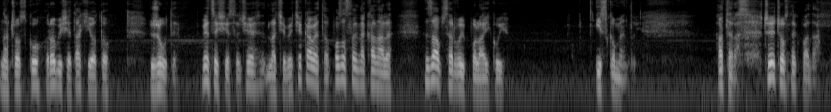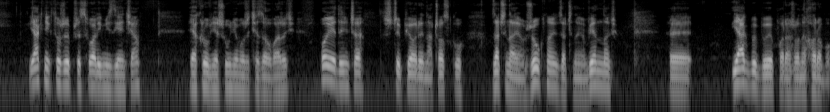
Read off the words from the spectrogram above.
na czosnku robi się taki oto żółty? Więcej jeśli jest dla Ciebie ciekawe, to pozostań na kanale, zaobserwuj, polajkuj i skomentuj. A teraz, czy czosnek pada? Jak niektórzy przysłali mi zdjęcia, jak również u mnie możecie zauważyć, pojedyncze szczypiory na czosku zaczynają żółknąć, zaczynają więdnąć, e, jakby były porażone chorobą.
